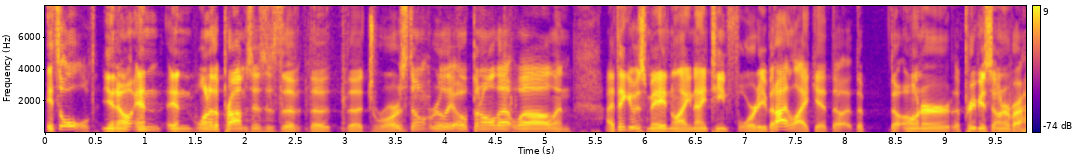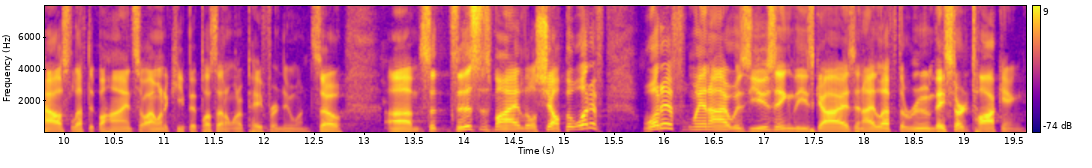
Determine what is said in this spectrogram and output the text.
it's old, you know, and, and one of the problems is, is the, the, the drawers don't really open all that well. And I think it was made in like 1940, but I like it. The, the, the owner, the previous owner of our house left it behind, so I want to keep it. Plus, I don't want to pay for a new one. So, um, so, so this is my little shelf. But what if, what if when I was using these guys and I left the room, they started talking?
